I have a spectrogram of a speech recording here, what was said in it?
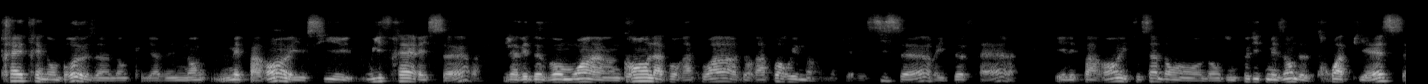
très, très nombreuse. Hein. Donc, il y avait mes parents et aussi huit frères et sœurs. J'avais devant moi un grand laboratoire de rapports humains. Il y avait six sœurs et deux frères et les parents et tout ça dans, dans une petite maison de trois pièces.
